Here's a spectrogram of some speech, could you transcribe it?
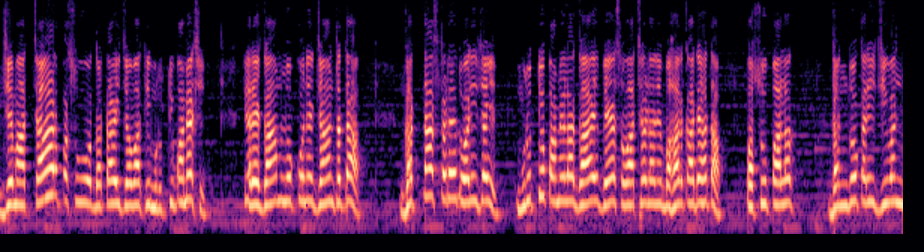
જેમાં ચાર પશુઓ દટાઈ જવાથી મૃત્યુ પામ્યા છે. ત્યારે ગામ લોકોને જાણ થતાં ઘટના સ્થળે દોડી જઈ મૃત્યુ પામેલા ગાય, ભેંસ વાછરડાને બહાર કાઢ્યા હતા. પશુપાલક ધંધો કરી જીવન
